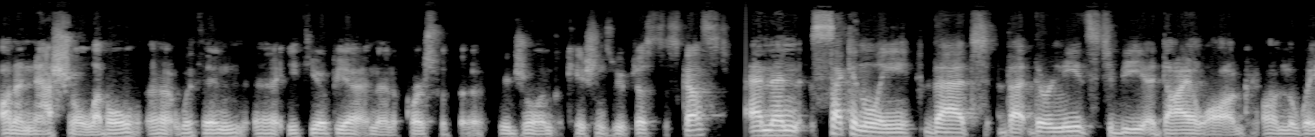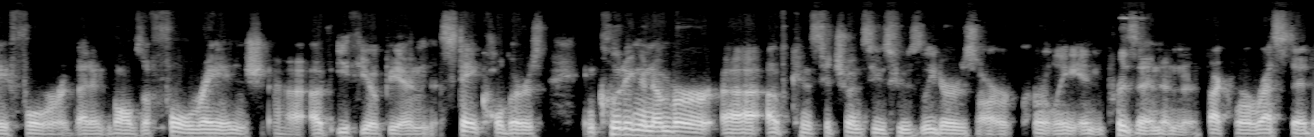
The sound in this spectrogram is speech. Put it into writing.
on a national level uh, within uh, Ethiopia, and then of course with the regional implications we've just discussed. And then secondly, that that there needs to be a dialogue on the way forward that involves a full range uh, of Ethiopian stakeholders, including a number uh, of constituencies whose leaders are currently in prison and in fact were arrested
